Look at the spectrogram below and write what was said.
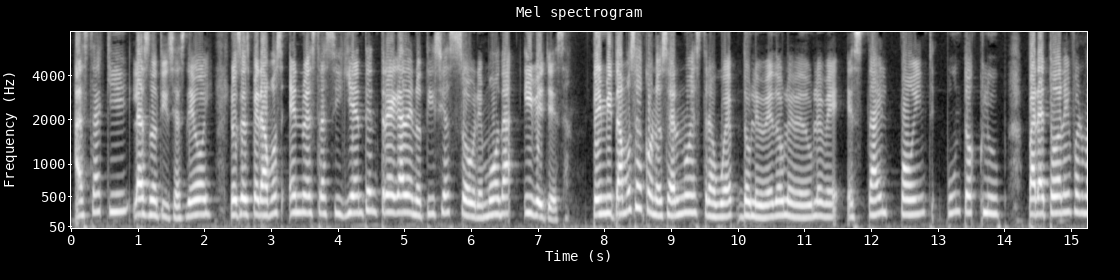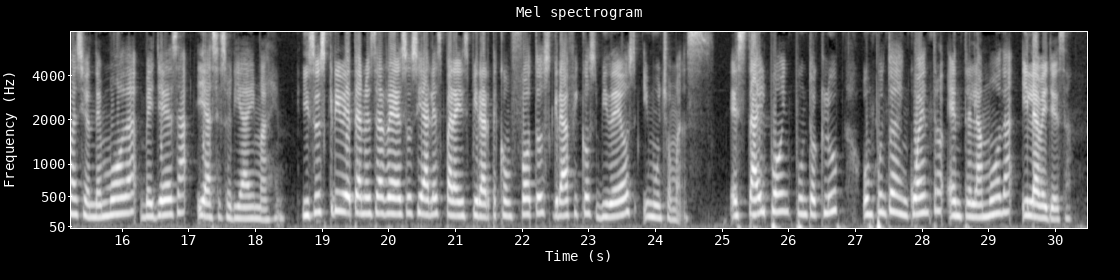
Hasta aquí las noticias de hoy. Los esperamos en nuestra siguiente entrega de noticias sobre moda y belleza. Te invitamos a conocer nuestra web www.stylepoint.club para toda la información de moda, belleza y asesoría de imagen. Y suscríbete a nuestras redes sociales para inspirarte con fotos, gráficos, videos y mucho más. StylePoint.club, un punto de encuentro entre la moda y la belleza.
